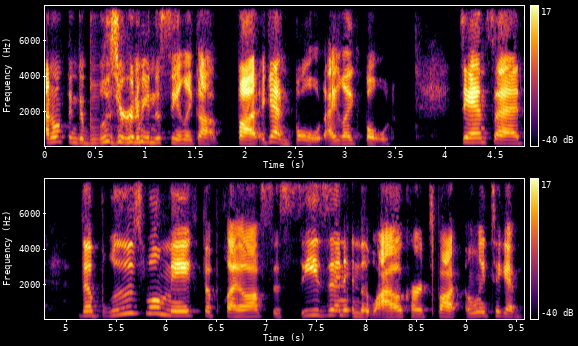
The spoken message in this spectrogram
I don't think the Blues are going to be in the Stanley Cup. But again, bold. I like bold. Dan said the Blues will make the playoffs this season in the wild card spot, only to get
